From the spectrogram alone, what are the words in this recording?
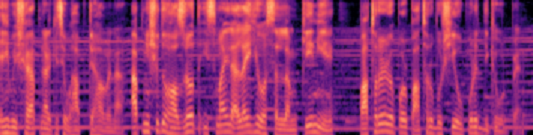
এই বিষয়ে আপনার কিছু ভাবতে হবে না। আপনি শুধু হজরত ইসমাইল আলাইহি ওয়াসাল্লামকে নিয়ে পাথরের ওপর পাথর বসিয়ে উপরের দিকে উঠবেন।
